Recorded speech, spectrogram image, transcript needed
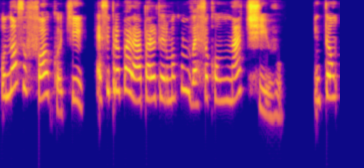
o nosso foco aqui é se preparar para ter uma conversa com um nativo. Então,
